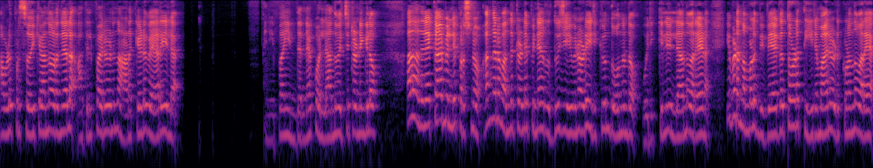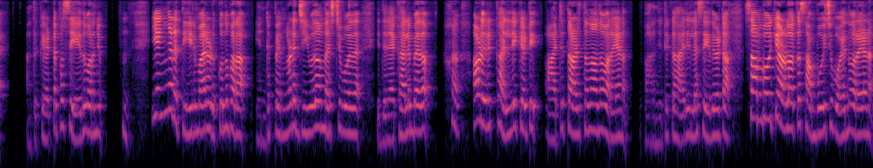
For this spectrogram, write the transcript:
അവൾ പ്രസവിക്കാന്ന് പറഞ്ഞാൽ അതിൽ പരുവിന് നാണക്കേട് വേറെയില്ല. ഇനിയിപ്പൊ ഇന്ദനെ കൊല്ലാന്ന് വെച്ചിട്ടുണ്ടെങ്കിലോ? അത് അതിനേക്കാൾ വലിയ പ്രശ്നമോ? അങ്ങനെ വന്നിട്ടുണ്ടെങ്കിൽ പിന്നെ ഋതു ജീവനോടെ ഇരിക്കും തോന്നുന്നുണ്ടോ? ഒരിക്കലും ഇല്ല എന്ന് പറയണം. ഇവിടെ നമ്മൾ വിവേകത്തോടെ തീരുമാനം എടുക്കണമെന്ന് പറയാം. അത് കേട്ടപ്പോ സേതു പറഞ്ഞു എങ്ങനെ തീരുമാനം എടുക്കുമെന്ന് പറ. എന്റെ പെങ്ങളുടെ ജീവിതം നശിച്ചു പോയത്. ഇതിനേക്കാളും ഭേദം. ഒരു കല്ലി കെട്ടി ആറ്റി താഴ്ത്തുന്നതെന്ന് പറയണം. പറഞ്ഞിട്ട് കാര്യമില്ല സേതു കേട്ടാ സംഭവിക്കാനുള്ളതൊക്കെ സംഭവിച്ചു പോയെന്ന് പറയണം.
